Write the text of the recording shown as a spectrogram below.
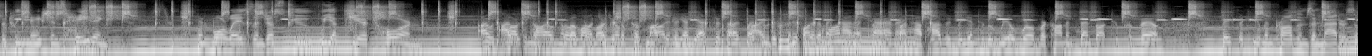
between nations hating. In more ways than just two, we appear torn. I was talking about, about the logic of cosmogony exercised by Buddhists and quantum mechanics can run haphazardly into the real world where common sense ought to prevail. Basic human problems and matters of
